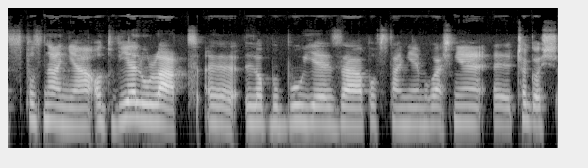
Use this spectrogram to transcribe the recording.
z Poznania od wielu lat e, lobbuje za powstaniem właśnie e, czegoś,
